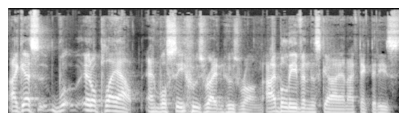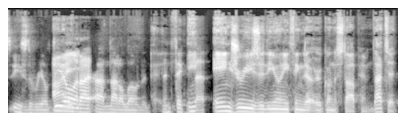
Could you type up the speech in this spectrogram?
i guess w- it'll play out and we'll see who's right and who's wrong i believe in this guy and i think that he's he's the real deal I- and I, i'm not alone in, in thinking In- that injuries are the only thing that are going to stop him. That's it.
